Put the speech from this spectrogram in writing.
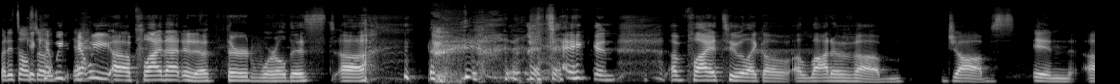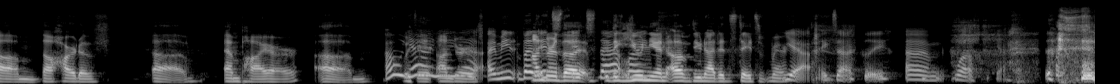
but it's also can we can we uh, apply that in a third worldist uh, take and apply it to like a, a lot of um, jobs in um, the heart of uh, empire. Um, oh yeah, yeah, under yeah. I mean, but under it's, the it's the like, Union of the United States of America. Yeah, exactly. Um, well, yeah,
